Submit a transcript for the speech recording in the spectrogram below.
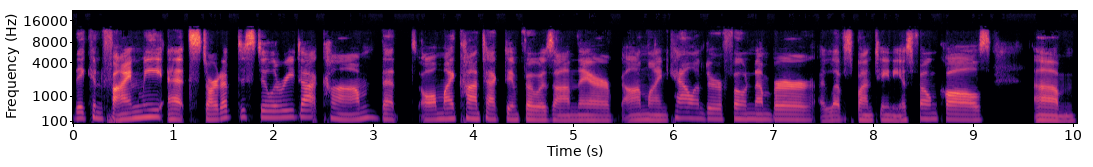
They can find me at startupdistillery.com. That's all my contact info is on there online calendar, phone number. I love spontaneous phone calls. Um,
